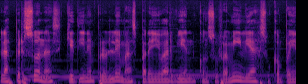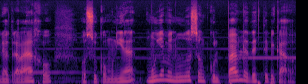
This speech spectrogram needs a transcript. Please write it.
Las personas que tienen problemas para llevar bien con su familia, sus compañeros de trabajo o su comunidad muy a menudo son culpables de este pecado.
